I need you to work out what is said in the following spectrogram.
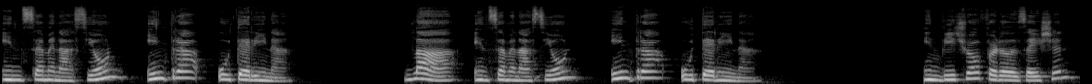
Inseminación intrauterina. La inseminación intrauterina. In vitro fertilization.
